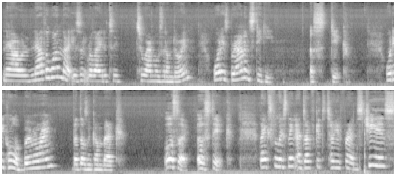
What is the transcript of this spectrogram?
Now, another one that isn't related to, to animals that I'm doing. What is brown and sticky? A stick. What do you call a boomerang that doesn't come back? Also, a stick. Thanks for listening and don't forget to tell your friends. Cheers!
